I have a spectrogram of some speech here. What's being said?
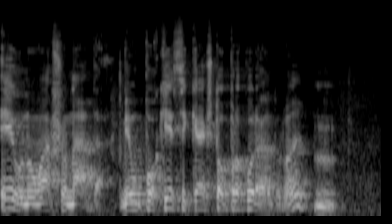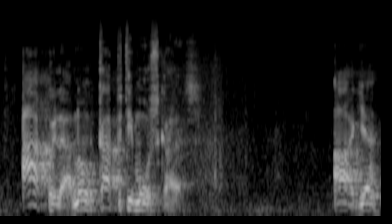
Eu não acho nada, mesmo porque sequer estou procurando, não é? Hum. Áquila não capte moscas. Águia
